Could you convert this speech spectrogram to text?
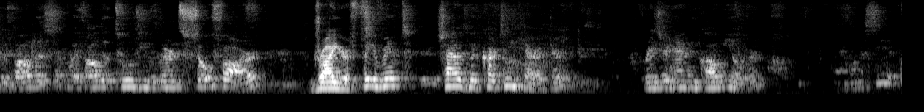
With all, this, with all the tools you've learned so far, draw your favorite childhood cartoon character, raise your hand and call me over. I want to see it.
